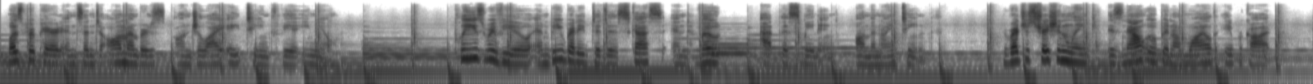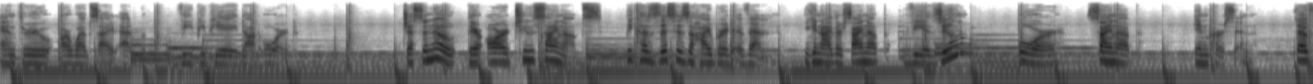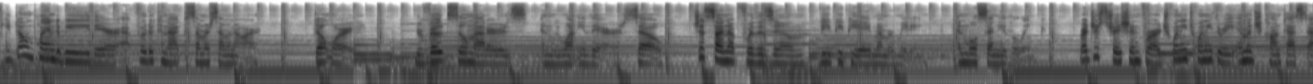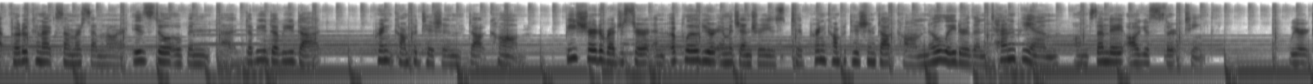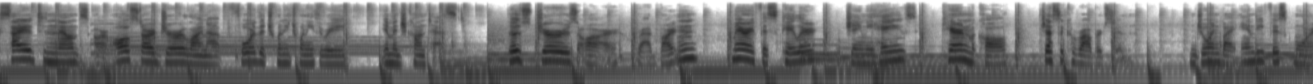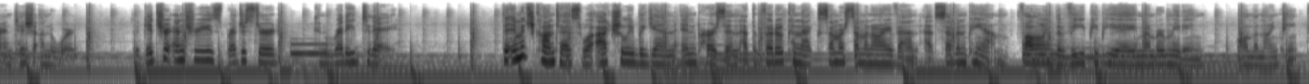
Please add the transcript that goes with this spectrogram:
was prepared and sent to all members on July 18th via email. Please review and be ready to discuss and vote at this meeting on the 19th. The registration link is now open on Wild Apricot and through our website at vppa.org. Just a note there are two signups because this is a hybrid event. You can either sign up via Zoom or sign up in person. So if you don't plan to be there at Photo Connect Summer Seminar, don't worry. Your vote still matters and we want you there. So just sign up for the Zoom VPPA member meeting and we'll send you the link. Registration for our 2023 image contest at PhotoConnect Summer Seminar is still open at www.printcompetition.com. Be sure to register and upload your image entries to printcompetition.com no later than 10 p.m. on Sunday, August 13th. We are excited to announce our all star juror lineup for the 2023 image contest. Those jurors are Brad Barton, Mary Fisk Taylor, Jamie Hayes, Karen McCall, Jessica Robertson, and joined by Andee Fisk Moore and Tisha Underwood. So get your entries registered and ready today. The image contest will actually begin in person at the Photo Connect Summer Seminar event at 7 p.m. following the VPPA member meeting on the 19th.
